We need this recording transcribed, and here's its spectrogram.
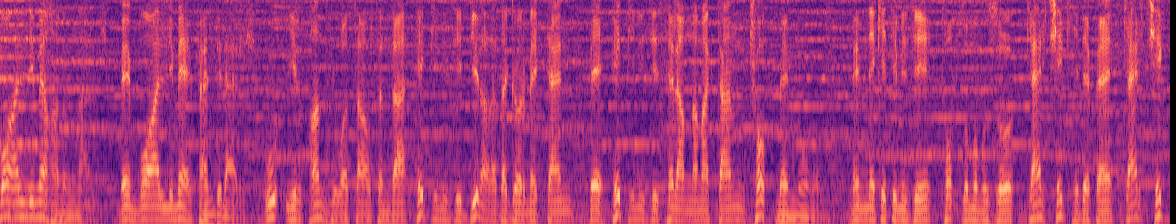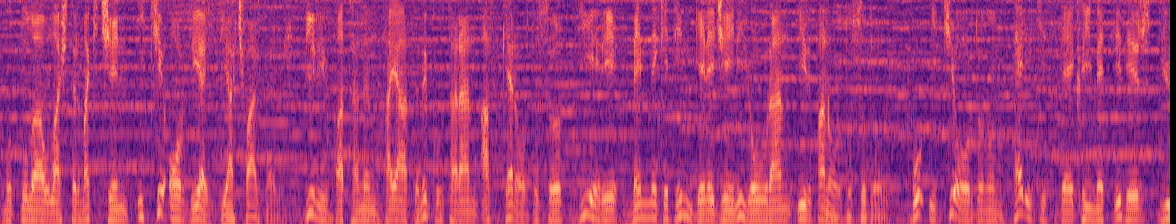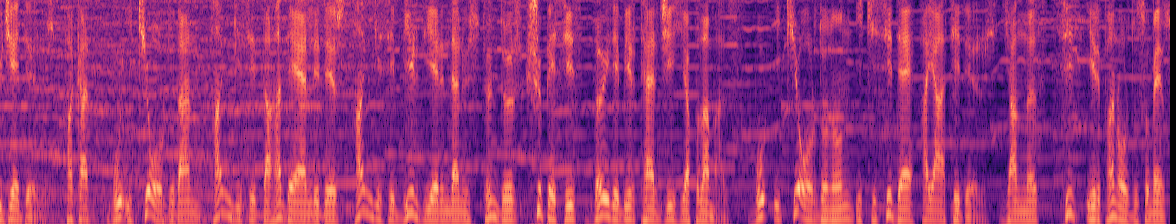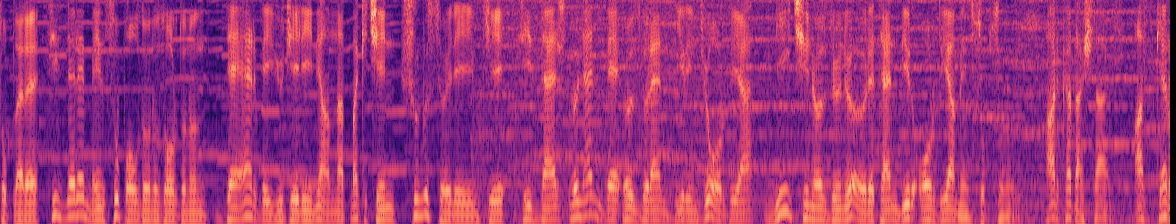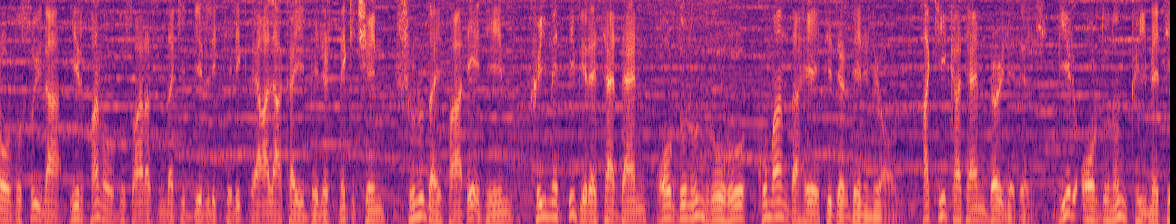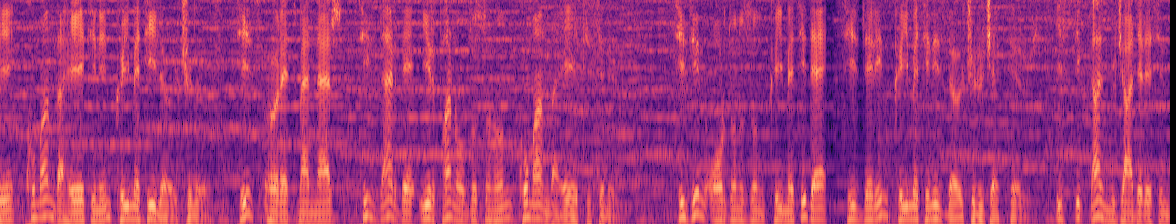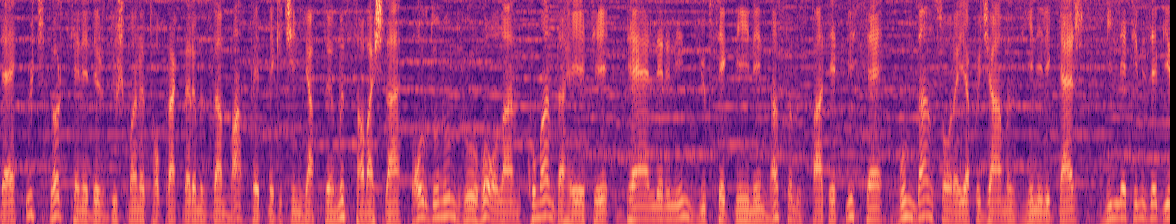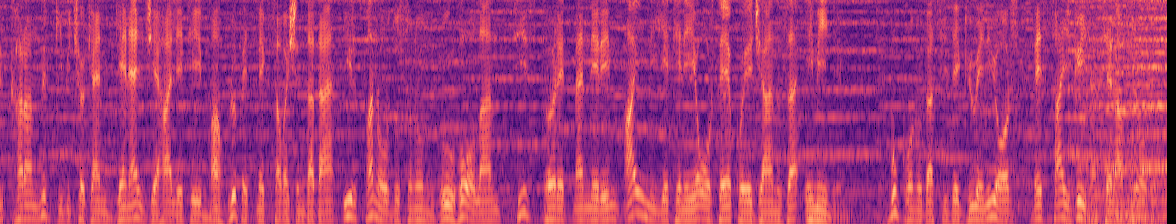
Muallime hanımlar ve muallime efendiler, bu irfan yuvası altında hepinizi bir arada görmekten ve hepinizi selamlamaktan çok memnunum. Memleketimizi, toplumumuzu gerçek hedefe, gerçek mutluluğa ulaştırmak için iki orduya ihtiyaç vardır. Biri vatanın hayatını kurtaran asker ordusu, diğeri memleketin geleceğini yoğuran irfan ordusudur. Bu iki ordunun her ikisi de kıymetlidir, yücedir. Fakat bu iki ordudan hangisi daha değerlidir, hangisi bir diğerinden üstündür, şüphesiz böyle bir tercih yapılamaz. Bu iki ordunun ikisi de hayatidir. Yalnız siz İrfan ordusu mensupları, sizlere mensup olduğunuz ordunun değer ve yüceliğini anlatmak için şunu söyleyeyim ki sizler ölen ve öldüren birinci orduya niçin öldüğünü öğreten bir orduya mensupsunuz. Arkadaşlar, asker ordusuyla İrfan ordusu arasındaki birliktelik ve alakayı belirtmek için şunu da ifade edeyim. Kıymetli bir eserden ordunun ruhu kumanda heyetidir deniliyor. Hakikaten böyledir. Bir ordunun kıymeti kumanda heyetinin kıymetiyle ölçülür. Siz öğretmenler, sizler de İrfan ordusunun kumanda heyetisiniz. Sizin ordunuzun kıymeti de sizlerin kıymetinizle ölçülecektir. İstiklal mücadelesinde 3-4 senedir düşmanı topraklarımızda mahvetmek için yaptığımız savaşla ordunun ruhu olan kumanda heyeti değerlerinin yüksekliğini nasıl ispat etmişse bundan sonra yapacağımız yenilikler milletimize bir karanlık gibi çöken genel cehaleti mahlup etmek savaşında da İrfan ordusunun ruhu olan siz öğretmenlerin aynı yeteneği ortaya koyacağınıza eminim. Bu konuda size güveniyor ve saygıyla selamlıyorum.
